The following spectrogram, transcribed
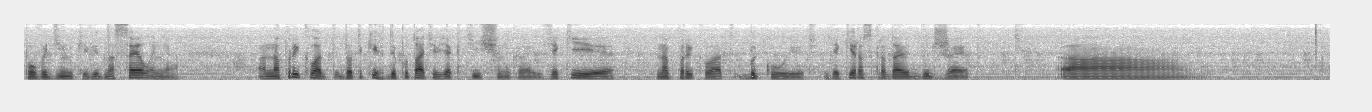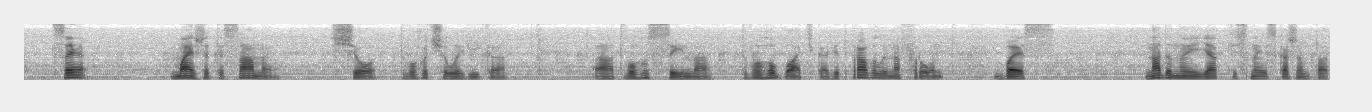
поведінки від населення, наприклад, до таких депутатів, як Тіщенко, які, наприклад, бикують, які розкрадають бюджет. Це майже те саме, що твого чоловіка, твого сина, твого батька відправили на фронт без наданої якісної, скажімо так,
